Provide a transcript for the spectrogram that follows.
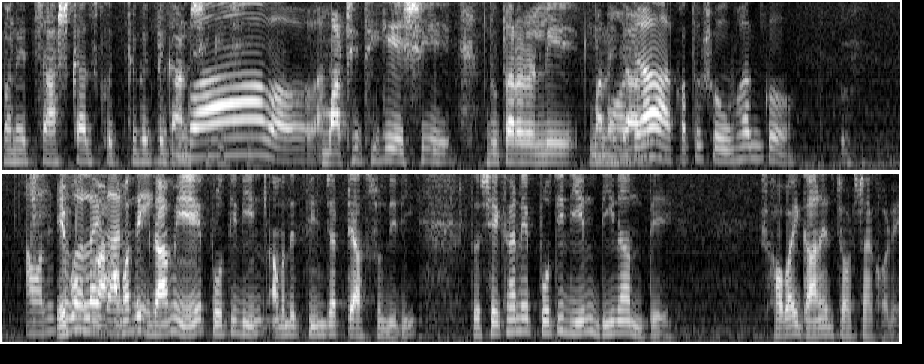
মানে চাষ কাজ করতে করতে গান শিখেছি। মাঠে থেকে এসে দুতারালি মানে গান। কত সৌভাগ্য। আমাদের। গ্রামে প্রতিদিন আমাদের তিন চারটে আশ্রম দিদি। তো সেখানে প্রতিদিন দিনান্তে সবাই গানের চর্চা করে।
